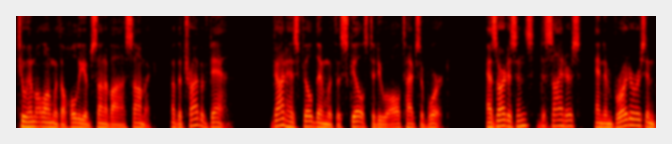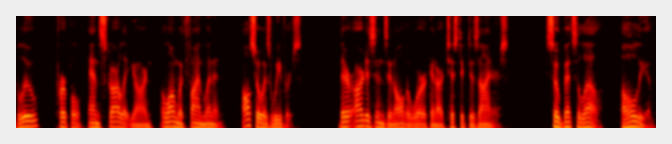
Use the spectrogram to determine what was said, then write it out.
to him along with Aholiab son of Ahisamach, of the tribe of Dan. God has filled them with the skills to do all types of work. As artisans, designers, and embroiderers in blue, purple, and scarlet yarn, along with fine linen, also as weavers. They're artisans in all the work and artistic designers. So Bezalel, Aholiab,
